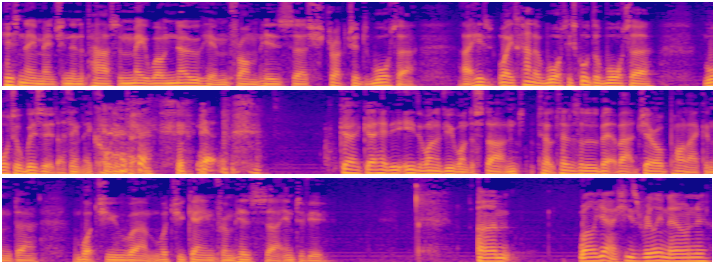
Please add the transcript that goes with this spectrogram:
his name mentioned in the past, and may well know him from his uh, structured water. Uh, he's well, he's kind of water. He's called the water water wizard. I think they call him. yeah. Go, go, ahead. Either one of you want to start and tell, tell us a little bit about Gerald Pollack and uh, what you um, what you gained from his uh, interview. Um, well, yeah, he's really known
